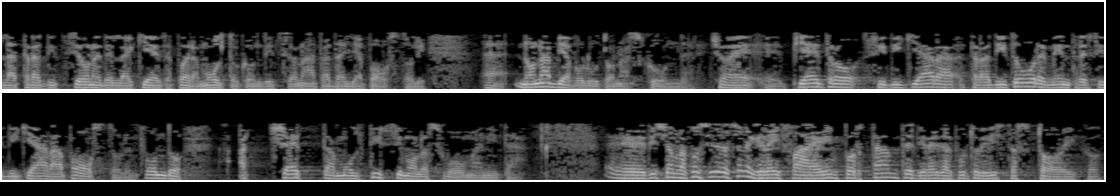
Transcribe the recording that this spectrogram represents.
la tradizione della Chiesa, poi era molto condizionata dagli Apostoli, eh, non abbia voluto nascondere. Cioè eh, Pietro si dichiara traditore mentre si dichiara apostolo, in fondo accetta moltissimo la sua umanità. Eh, diciamo, la considerazione che lei fa è importante, direi, dal punto di vista storico,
